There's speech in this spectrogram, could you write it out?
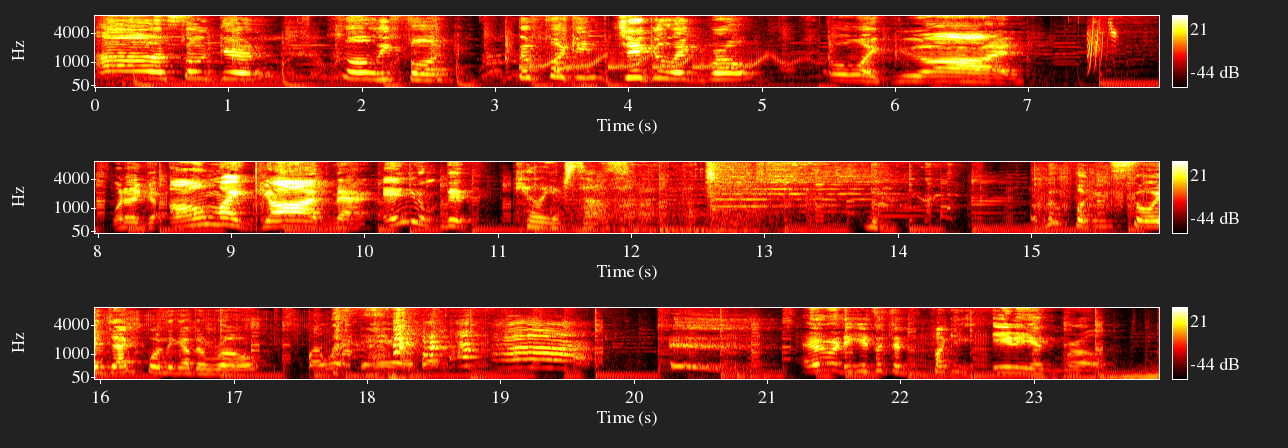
oh, that's so good. Holy fuck. The fucking jiggling, bro. Oh my god. What did I go? Oh my god, man. Angel did Kill yourself. the fucking soy jack pointing at the rope. Everybody, you're such a fucking idiot, bro.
